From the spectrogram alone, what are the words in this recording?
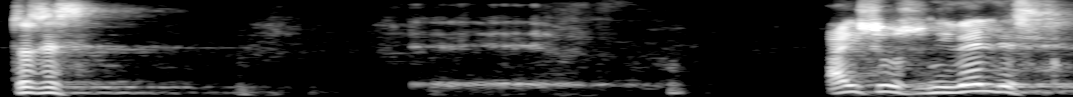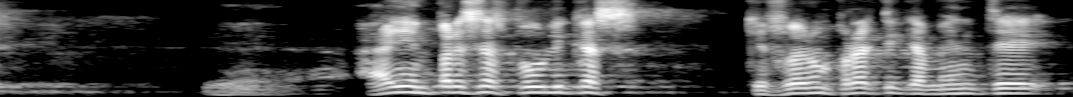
Entonces, eh, hay sus niveles. Eh, hay empresas públicas que fueron prácticamente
